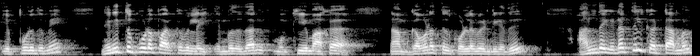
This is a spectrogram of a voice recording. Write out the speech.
எப்பொழுதுமே நினைத்து கூட பார்க்கவில்லை என்பதுதான் முக்கியமாக நாம் கவனத்தில் கொள்ள வேண்டியது. அந்த இடத்தில் கட்டாமல்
